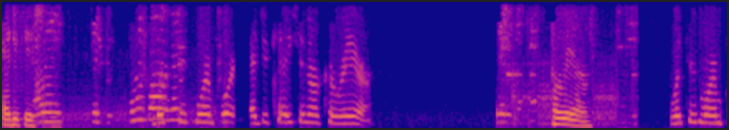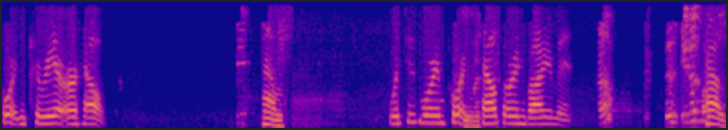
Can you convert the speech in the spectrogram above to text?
Education. Which is more important, education or career? Career. Which is more important, career or health? Health. Which is more important, health or environment? Health.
